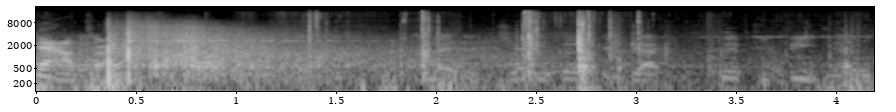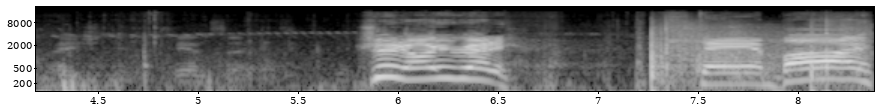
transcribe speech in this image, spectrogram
Now, sorry. Shoot, are you ready? Stand by.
